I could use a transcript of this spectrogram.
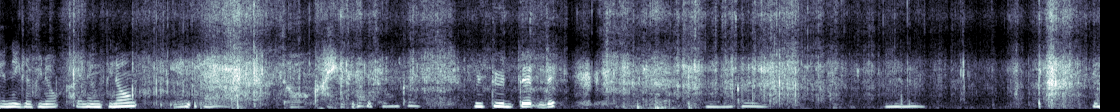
ห็นอีกแล้วพี่น้องไข่หนึ่งพี่น้องเห็นอีกแล้วสองไข่พี่น้องสองไข่วิตื่นเต้นเด้สองไข่นี่นึงนี่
